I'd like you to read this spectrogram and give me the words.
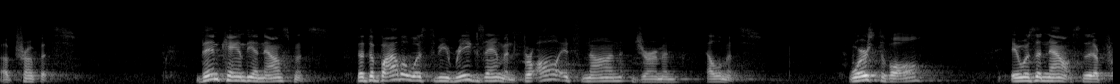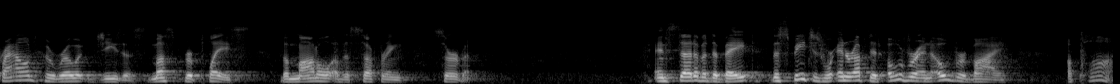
of trumpets. Then came the announcements that the Bible was to be re examined for all its non German elements. Worst of all, it was announced that a proud, heroic Jesus must replace the model of the suffering servant. Instead of a debate, the speeches were interrupted over and over by applause.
